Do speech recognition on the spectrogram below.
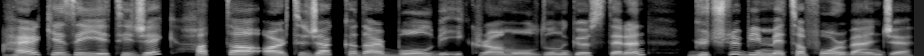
herkese yetecek hatta artacak kadar bol bir ikram olduğunu gösteren güçlü bir metafor bence.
